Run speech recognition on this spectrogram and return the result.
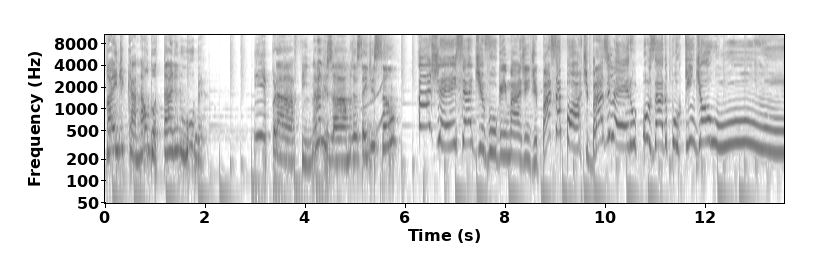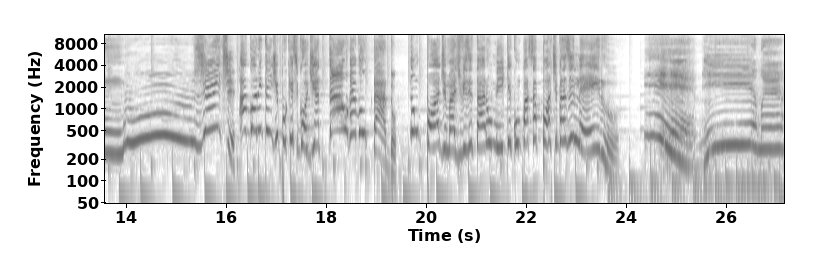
vai de canal do Otário no Uber. E para finalizarmos essa edição, Agência divulga imagem de passaporte brasileiro usado por Kim Jong-un. Uh, gente, agora entendi por que esse gordinho é tão revoltado. Não pode mais visitar o Mickey com passaporte brasileiro. é mesmo, é.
